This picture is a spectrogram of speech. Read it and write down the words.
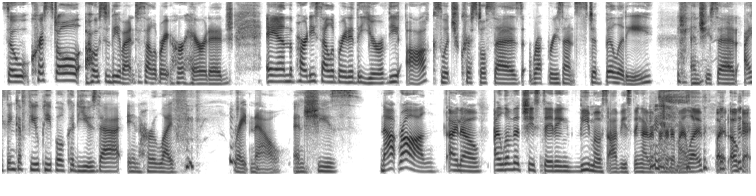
So, Crystal hosted the event to celebrate her heritage, and the party celebrated the Year of the Ox, which Crystal says represents stability. And she said, I think a few people could use that in her life right now. And she's not wrong. I know. I love that she's stating the most obvious thing I've ever heard in my life, but okay.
